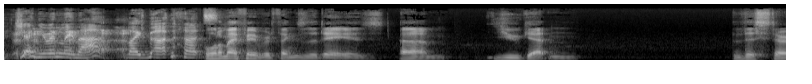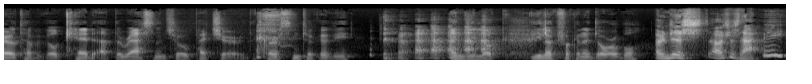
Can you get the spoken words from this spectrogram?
genuinely that like that. That's One of my favorite things of the day is um, you getting this stereotypical kid at the wrestling show picture the Kirsten took of you, and you look you look fucking adorable. I'm just. I was just happy.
